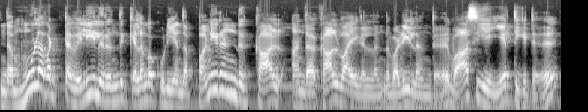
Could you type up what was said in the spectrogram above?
இந்த மூலவட்ட வெளியிலிருந்து கிளம்பக்கூடிய அந்த பனிரெண்டு கால் அந்த கால்வாய்கள் அந்த வழியிலேருந்து வாசியை ஏற்றிக்கிட்டு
